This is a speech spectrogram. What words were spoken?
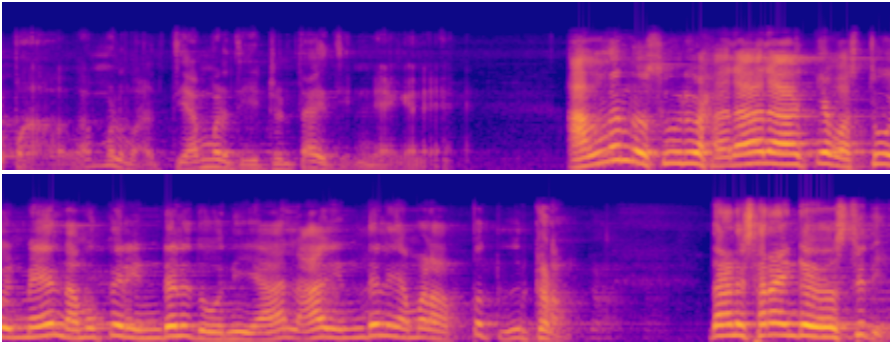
പാവ. നമ്മൾ വളർത്തി നമ്മൾ തീറ്റെടുത്താൽ തിന്നെ എങ്ങനെ? അള്ളൻ റസൂൽ ഹലാലാക്കിയ വസ്തുവിന്മേൽ നമുക്കൊരു ഇണ്ടൽ തോന്നിയാൽ ആ ഇണ്ടൽ നമ്മൾ അപ്പം തീർക്കണം. ഇതാണ് ഷറൈന്റെ വ്യവസ്ഥിതി.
